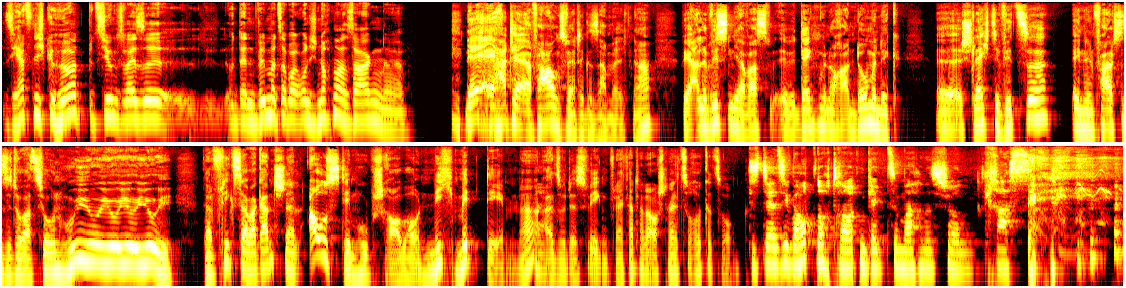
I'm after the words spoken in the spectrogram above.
Sie hat's nicht gehört, beziehungsweise, und dann will man es aber auch nicht nochmal sagen. Naja. Nee, er hat ja Erfahrungswerte gesammelt. Ne? Wir alle wissen ja, was, äh, denken wir noch an Dominik. Äh, schlechte Witze in den falschen Situationen, hui, hui, hui, hui. Dann fliegst du aber ganz schnell aus dem Hubschrauber und nicht mit dem. Ne? Ja. Also deswegen, vielleicht hat er da auch schnell zurückgezogen. Dass der sich überhaupt noch traut, einen Gag zu machen, ist schon krass.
